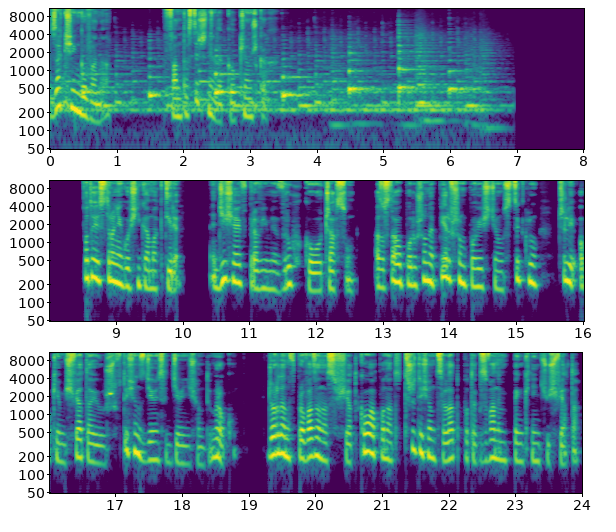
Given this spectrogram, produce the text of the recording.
Zaksięgowana. Fantastycznie lekko o książkach. Po tej stronie głośnika Maktire. Dzisiaj wprawimy w ruch koło czasu, a zostało poruszone pierwszą powieścią z cyklu, czyli Okiem Świata już w 1990 roku. Jordan wprowadza nas w świat koła ponad 3000 lat po tak zwanym pęknięciu świata,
